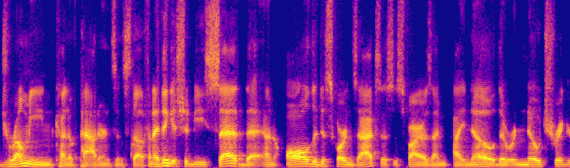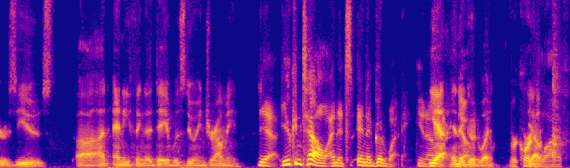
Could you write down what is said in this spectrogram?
drumming kind of patterns and stuff. And I think it should be said that on all the Discordance Axis, as far as I'm I know, there were no triggers used uh, on anything that Dave was doing drumming. Yeah you can tell and it's in a good way you know Yeah, in Yeah. a good way. Recorded Yeah. live.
